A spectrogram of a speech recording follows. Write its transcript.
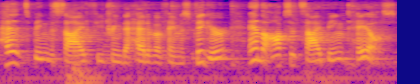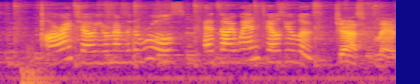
Heads being the side featuring the head of a famous figure, and the opposite side being tails. All right, Joe, you remember the rules. Heads I win, tails you lose. Just flip.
